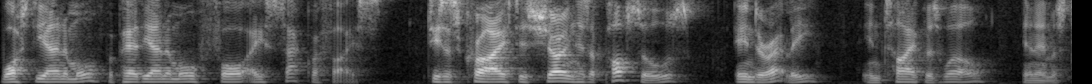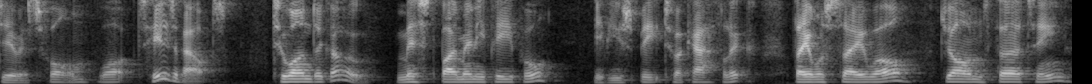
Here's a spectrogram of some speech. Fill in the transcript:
Wash the animal, prepare the animal for a sacrifice. Jesus Christ is showing his apostles, indirectly, in type as well, in a mysterious form, what he is about to undergo. Missed by many people. If you speak to a Catholic, they will say, well, John 13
